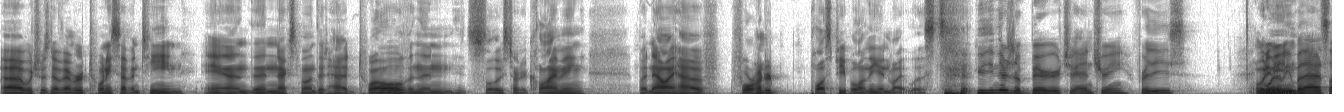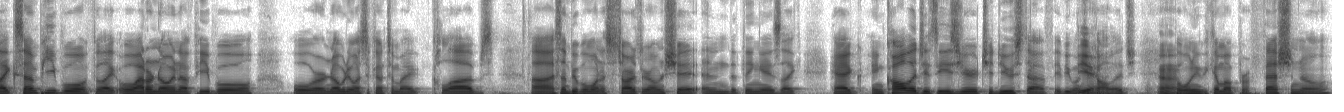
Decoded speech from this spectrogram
uh, which was November 2017. And then next month it had 12, and then it slowly started climbing. But now I have 400 plus people on the invite list. You think there's a barrier to entry for these? what do you I mean? mean by that is like some people feel like, oh, I don't know enough people, or nobody wants to come to my clubs. Uh, some people want to start their own shit, and the thing is like, hey, in college it's easier to do stuff if you went Yeah. to college, Uh-huh. but when you become a professional,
